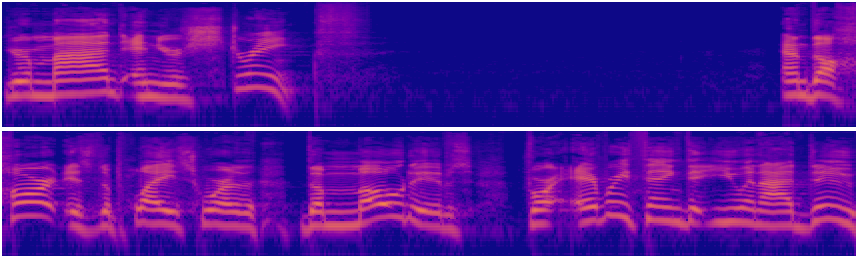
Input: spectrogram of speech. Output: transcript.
your mind, and your strength. And the heart is the place where the motives for everything that you and I do,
